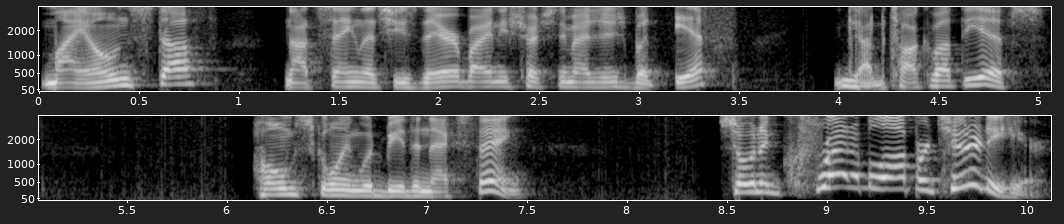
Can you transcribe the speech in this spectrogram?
my own stuff, not saying that she's there by any stretch of the imagination, but if, you got to talk about the ifs. Homeschooling would be the next thing. So an incredible opportunity here.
